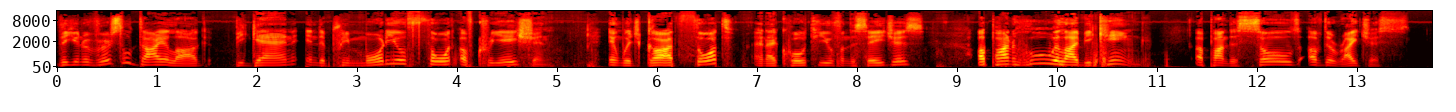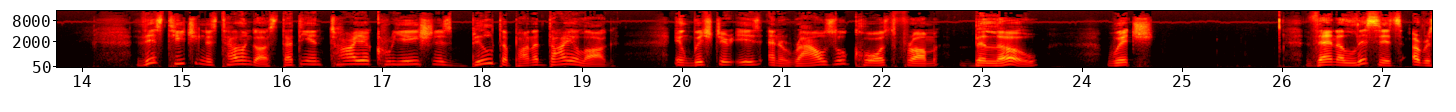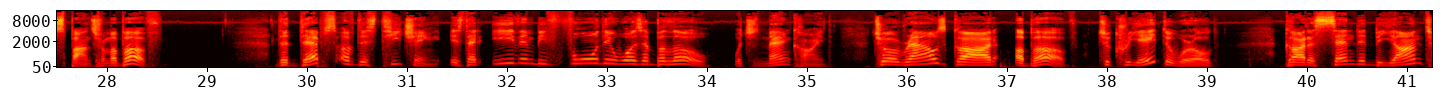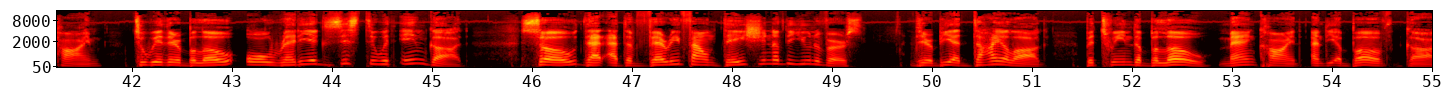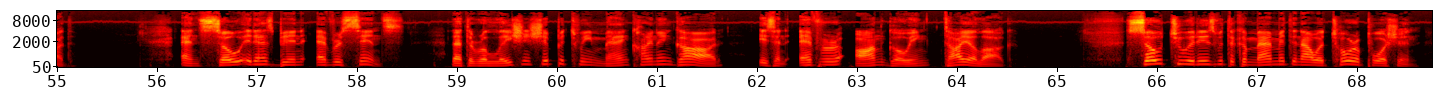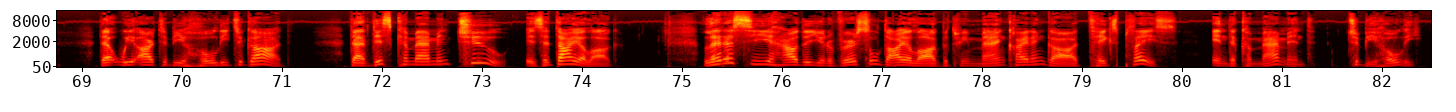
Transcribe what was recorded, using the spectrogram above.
The universal dialogue began in the primordial thought of creation, in which God thought, and I quote to you from the sages, Upon who will I be king? Upon the souls of the righteous. This teaching is telling us that the entire creation is built upon a dialogue in which there is an arousal caused from below, which then elicits a response from above. The depths of this teaching is that even before there was a below, which is mankind, to arouse God above, to create the world, God ascended beyond time to where below already existed within God, so that at the very foundation of the universe there be a dialogue between the below, mankind, and the above, God. And so it has been ever since that the relationship between mankind and God is an ever ongoing dialogue. So too it is with the commandment in our Torah portion that we are to be holy to God that this commandment too is a dialogue. Let us see how the universal dialogue between mankind and God takes place in the commandment to be holy.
